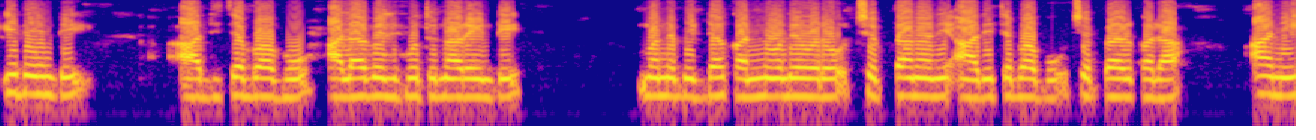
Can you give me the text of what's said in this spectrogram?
ఇదేంటి? ఆదిత్య బాబు అలా వెళ్ళిపోతున్నారేంటి? మన బిడ్డ కన్నోలెవరో చెప్తానని ఆదిత్య బాబు చెప్పారు కదా అని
